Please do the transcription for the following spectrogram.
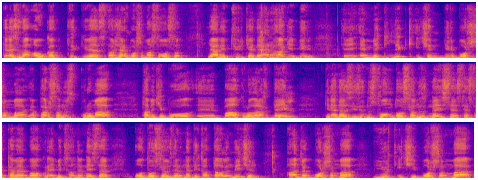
gerekse de avukatlık ve stajyer boşanması olsun. Yani Türkiye'de herhangi bir e, emeklilik için bir borçlanma yaparsanız kuruma tabii ki bu e, Bağkur olarak değil, yine de sizin son dosyanız neyse, SSK ve Bağkur emekli sandığı neyse o dosya üzerinde dikkate alındığı için ancak borçlanma, yurt içi borçlanma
